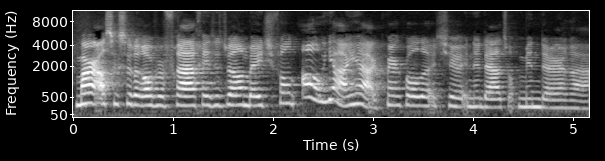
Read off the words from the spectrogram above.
Maar als ik ze erover vraag, is het wel een beetje van... Oh ja, ja, ik merk wel dat je inderdaad wat minder uh,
